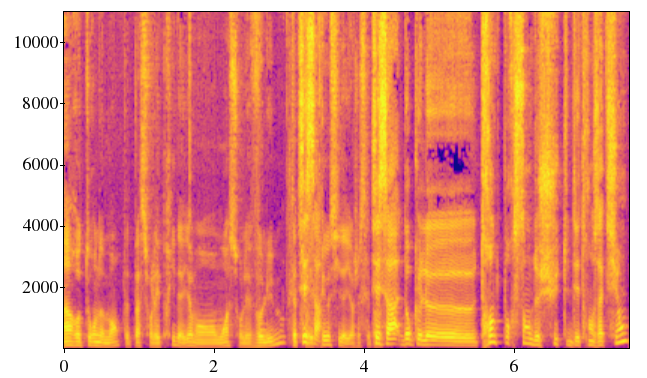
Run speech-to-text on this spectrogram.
un retournement, peut-être pas sur les prix d'ailleurs, mais au moins sur les volumes, peut-être sur les prix aussi d'ailleurs, je sais pas. C'est ça, donc le 30% de chute des transactions,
